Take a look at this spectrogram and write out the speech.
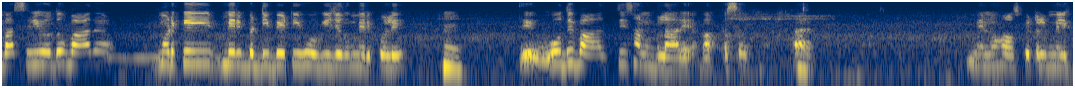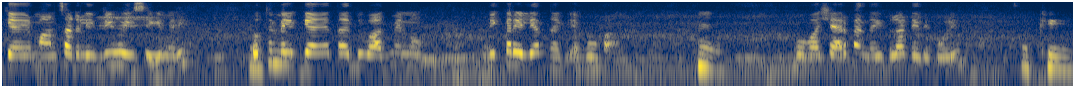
ਬਸ ਜੀ ਉਦੋਂ ਬਾਅਦ ਮੁੜ ਕੇ ਹੀ ਮੇਰੀ ਵੱਡੀ ਬੇਟੀ ਹੋ ਗਈ ਜਦੋਂ ਮੇਰੇ ਕੋਲੇ। ਹੂੰ। ਤੇ ਉਹਦੇ ਬਾਅਦ ਹੀ ਸਾਨੂੰ ਬੁਲਾ ਲਿਆ ਵਾਪਸ। ਘਰ। ਮੈਨੂੰ ਹਸਪੀਟਲ ਮਿਲ ਕੇ ਆਇਆ ਮਾਨਸਾ ਡਿਲੀਵਰੀ ਹੋਈ ਸੀਗੀ ਮੇਰੀ। ਉੱਥੇ ਮਿਲ ਕੇ ਆਇਆ ਤਾਂ ਇਦੋਂ ਬਾਅਦ ਮੈਨੂੰ ਵੀ ਘਰੇ ਲਿਆਂਦਾ ਗਿਆ ਬੋਹਾ ਹੂੰ। ਬੋਹਾ ਸ਼ਹਿਰ ਪੈਂਦਾ ਜੀ ਬਲਾਡੇ ਦੇ ਕੋਲੇ। ਓਕੇ।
